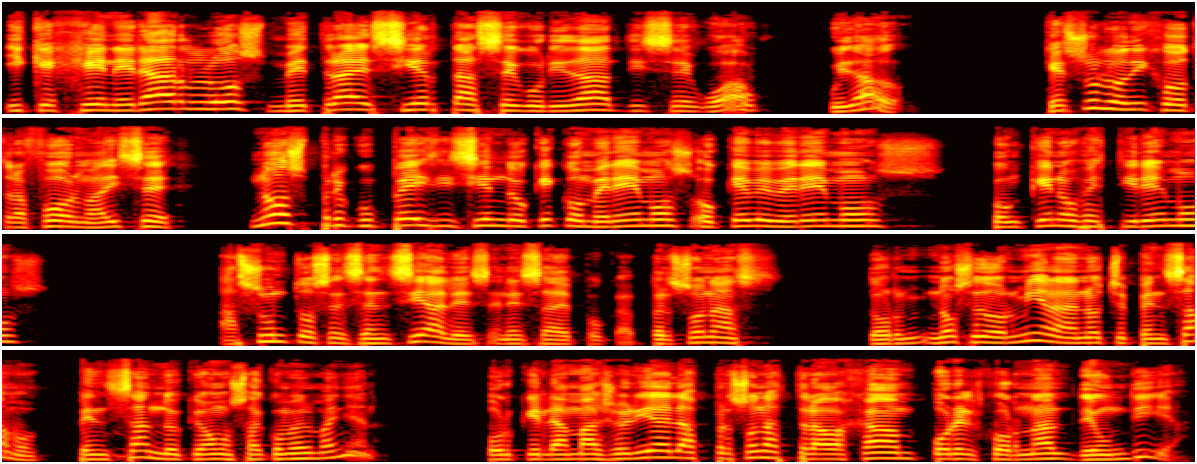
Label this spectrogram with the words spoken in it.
y que generarlos me trae cierta seguridad. Dice, wow, cuidado. Jesús lo dijo de otra forma. Dice, no os preocupéis diciendo qué comeremos o qué beberemos, con qué nos vestiremos. Asuntos esenciales en esa época. Personas no se dormían a la noche pensamos, pensando que vamos a comer mañana, porque la mayoría de las personas trabajaban por el jornal de un día.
